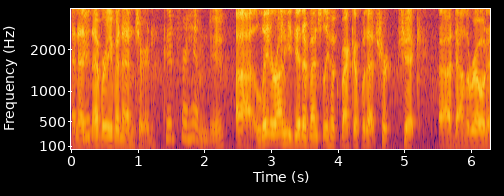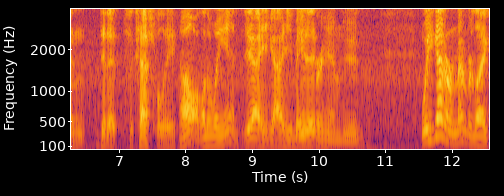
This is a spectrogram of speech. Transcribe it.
and had Dude. never even entered. Good for him, dude. Uh, later on, he did eventually hook back up with that tr- chick uh, down the road and did it successfully. Oh, all the way in. Yeah, he got he made Good it. for him, dude. Well, you got to remember, like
